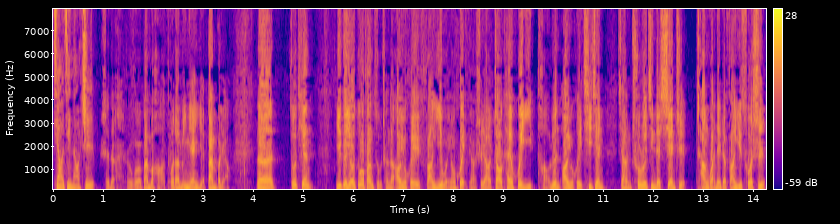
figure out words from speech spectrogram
绞尽脑汁。是的，如果办不好，拖到明年也办不了。那昨天，一个由多方组成的奥运会防疫委员会表示要召开会议，讨论奥运会期间像出入境的限制、场馆内的防疫措施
